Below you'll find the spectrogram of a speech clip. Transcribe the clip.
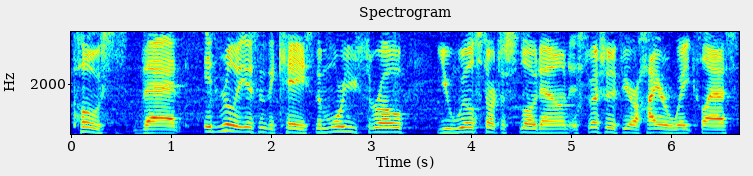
posts that it really isn't the case. The more you throw, you will start to slow down, especially if you're a higher weight class.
